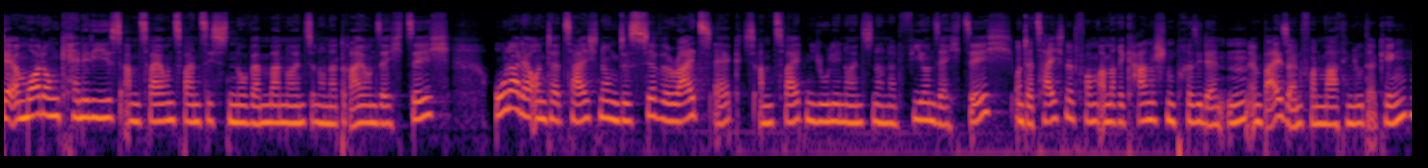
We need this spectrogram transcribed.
der Ermordung Kennedys am 22. November 1963 oder der Unterzeichnung des Civil Rights Act am 2. Juli 1964, unterzeichnet vom amerikanischen Präsidenten im Beisein von Martin Luther King,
